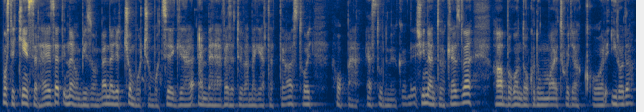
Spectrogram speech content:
Most egy kényszerhelyzet, én nagyon bízom benne, hogy egy csomó-csomó céggel, emberrel, vezetővel megértette azt, hogy hoppá, ez tud működni. És innentől kezdve, ha abba gondolkodunk majd, hogy akkor iroda,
